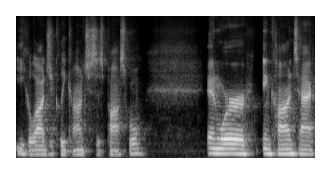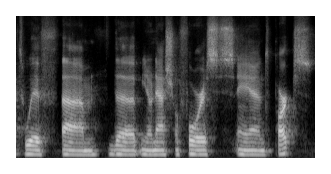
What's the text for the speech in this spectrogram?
ecologically conscious as possible and we're in contact with um, the you know national forests and parks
